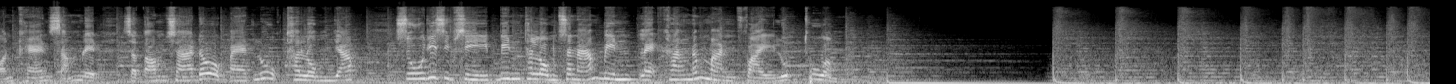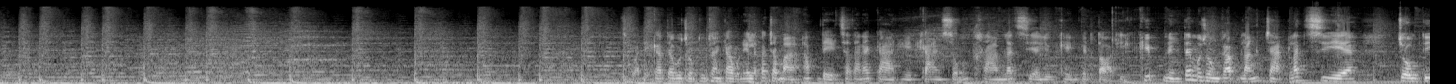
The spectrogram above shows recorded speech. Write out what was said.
อนแค้นสำเร็จสตอมชาโด 8 ลูกถล่มยับซู24 บินถล่มสนามบินและคลังน้ำมันไฟลุกท่วม ครับท่านผู้ชมทุกท่านครับวันนี้เราก็จะมาอัปเดตสถานการณ์เหตุการณ์สงครามรัสเซียยูเครนกันต่ออีกคลิปหนึ่งท่านผู้ชมครับหลังจากรัสเซียโจมตี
